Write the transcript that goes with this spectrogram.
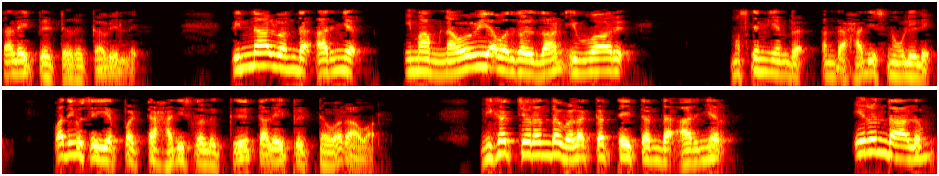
தலைப்பிட்டிருக்கவில்லை. பின்னால் வந்த அறிஞர் இமாம் நவவி அவர்கள்தான் இவ்வாறு முஸ்லிம் என்ற அந்த ஹதீஸ் நூலிலே பதிவு செய்யப்பட்ட ஹதீஸ்களுக்கு தலைப்பிட்டவர் ஆவார். மிகச்சிறந்த விளக்கத்தை தந்த அறிஞர் இருந்தாலும்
